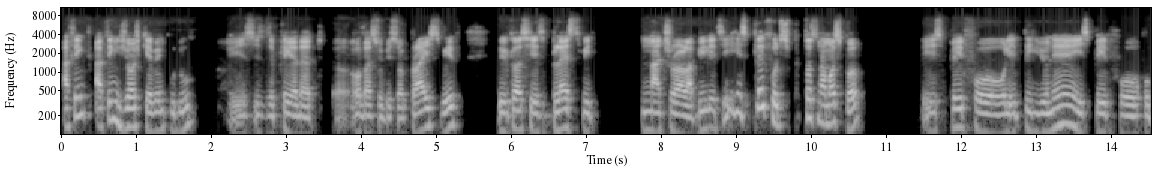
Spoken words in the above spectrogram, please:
I think I think George Kevin Nkoudou is is the player that uh, others will be surprised with because he's blessed with natural ability. He's played for Tottenham Hotspur. He's played for Olympique Lyonnais. He's played for, for.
